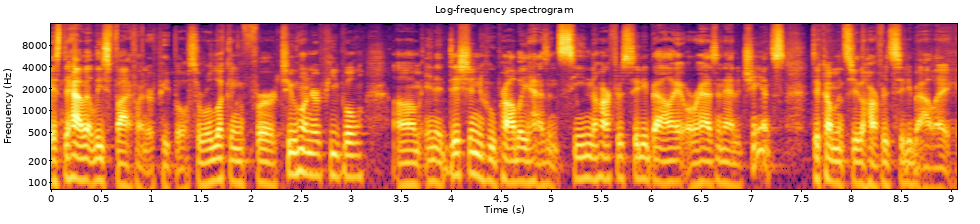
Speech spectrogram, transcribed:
is to have at least 500 people. So we're looking for 200 people in addition who probably hasn't seen the Hartford City Ballet or hasn't had a chance to come and see the Hartford City Ballet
